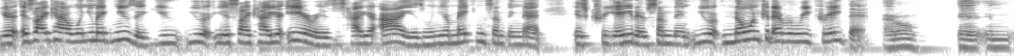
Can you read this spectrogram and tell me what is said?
you're it's like how when you make music, you you it's like how your ear is, it's how your eye is. When you're making something that is creative, something you no one could ever recreate that. At all. And and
